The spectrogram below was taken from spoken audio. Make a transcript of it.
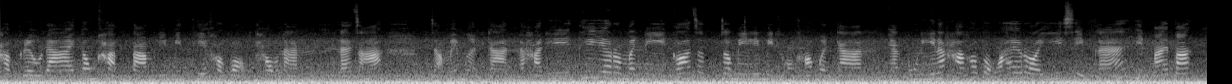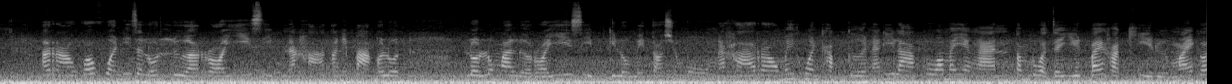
ขับเร็วได้ต้องขับตามลิมิตที่เขาบอกเท่านั้นนะจ๊ะจะไม่เหมือนกันนะคะ ที่ที่เยอรมนีก็จะจะมีลิมิตของเขาเหมือนกัน อย่างตรงนี้นะคะเขาบอกว่าให้ 120 นะ เห็นป้ายปะเราก็ควรที่จะลดเหลือ 120 นะคะ ตอนนี้ป่าก็ลดลดลงมาเหลือ 120 กิโลเมตรต่อชั่วโมงนะคะเรา ควรขับเกินนะที่รักเพราะว่าไม่อย่างนั้นตำรวจจะยึดใบขับขี่หรือไม่ก็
